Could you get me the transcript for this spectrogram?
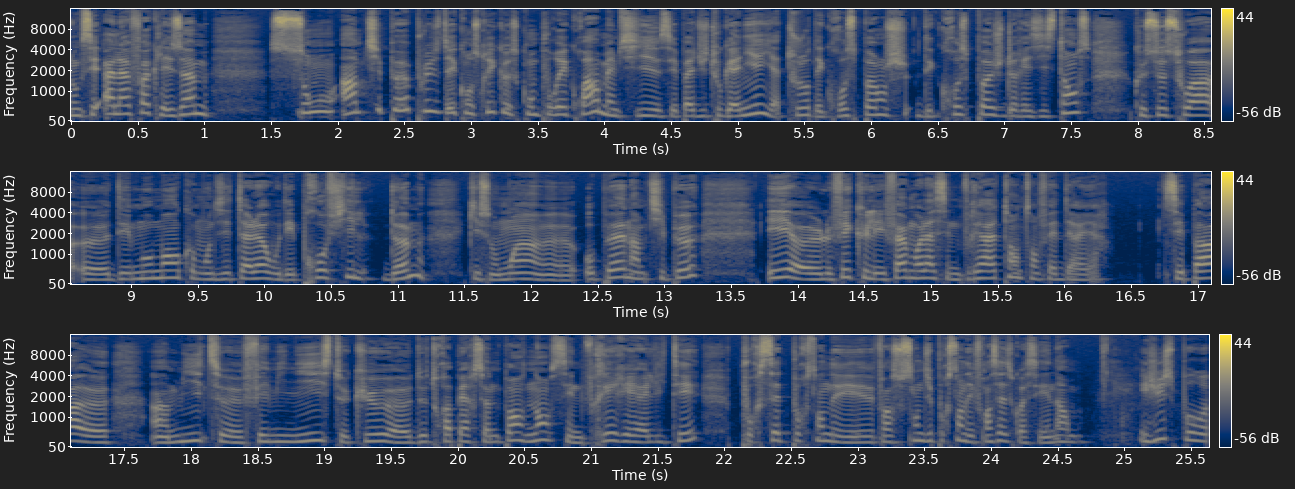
Donc c'est à la fois que les hommes sont un petit peu plus déconstruits que ce qu'on pourrait croire, même si c'est pas du tout gagné. Il y a toujours des grosses poches, des grosses poches de résistance, que ce soit euh, des moments, comme on disait tout à l'heure, ou des profils d'hommes qui sont moins euh, open un petit peu, et euh, le fait que les femmes, voilà, c'est une vraie attente en fait derrière. C'est pas euh, un mythe euh, féministe que euh, deux trois personnes pensent. Non, c'est une vraie réalité pour 7% des, enfin 70% des Françaises, quoi. C'est énorme. Et juste pour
